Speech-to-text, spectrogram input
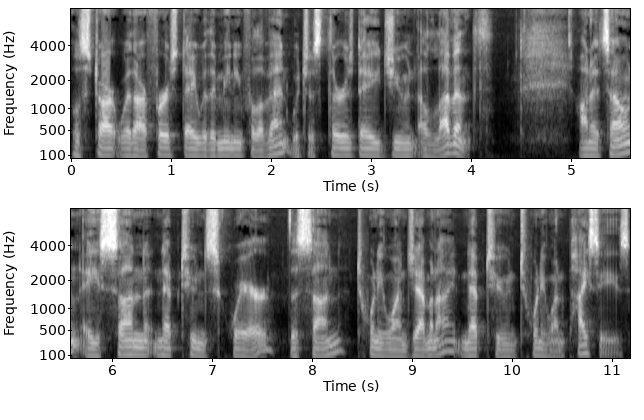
We'll start with our first day with a meaningful event, which is Thursday, June 11th. On its own, a Sun Neptune square, the Sun 21 Gemini, Neptune 21 Pisces,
